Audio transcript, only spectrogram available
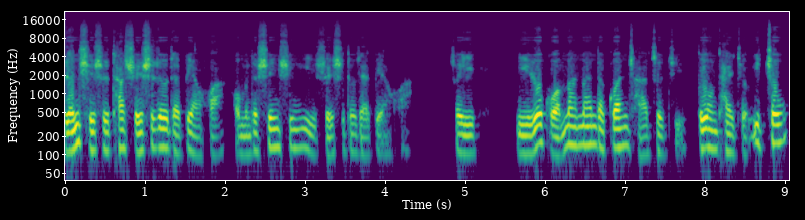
人其实他随时都在变化，我们的身心意随时都在变化，所以你如果慢慢的观察自己，不用太久，一周，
